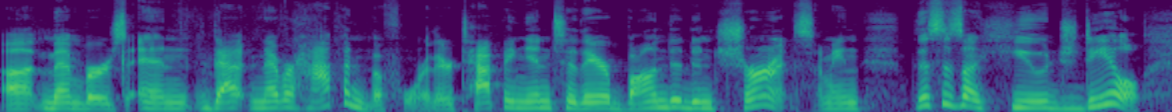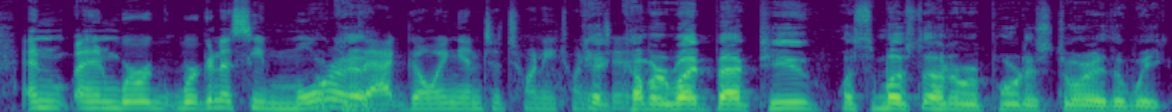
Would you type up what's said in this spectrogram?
uh, members, and that never happened before. They're tapping into their bonded insurance. I mean, this is a huge deal, and and we're we're going to see more Okay. of that going into 2022. Okay, coming right back to you. What's the most underreported story of the week?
